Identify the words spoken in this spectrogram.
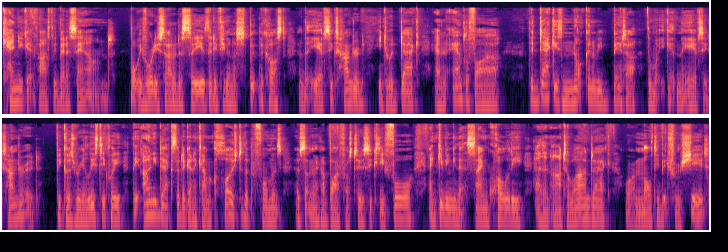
can you get vastly better sound? What we've already started to see is that if you're going to split the cost of the EF600 into a DAC and an amplifier, the DAC is not going to be better than what you get in the EF600 because realistically, the only DACs that are going to come close to the performance of something like a Bifrost 264 and giving you that same quality as an R2R DAC or a multi-bit from Schiit,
